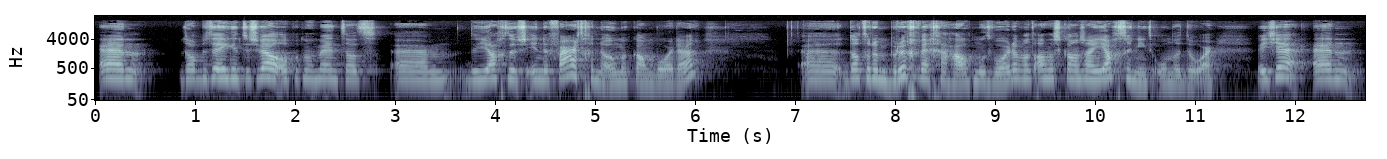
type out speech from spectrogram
En dat betekent dus wel op het moment dat um, de jacht dus in de vaart genomen kan worden, uh, dat er een brug weggehaald moet worden, want anders kan zijn jacht er niet onderdoor. Weet je, en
